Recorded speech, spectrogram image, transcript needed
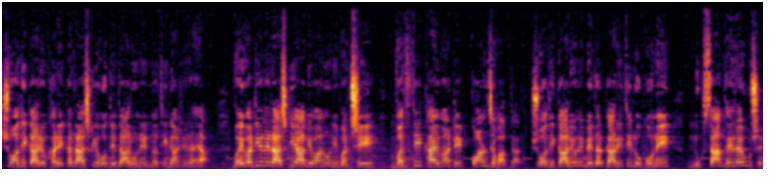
શું અધિકારીઓ ખરેખર રાજકીય હોદ્દેદારોને નથી ગાંઠી રહ્યા? વહીવટી અને રાજકીય આગેવાનોની વચ્ચે વધતી ખાઈ માટે કોણ જવાબદાર? શું અધિકારીઓની બેદરકારીથી લોકોને નુકસાન થઈ રહ્યું છે?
